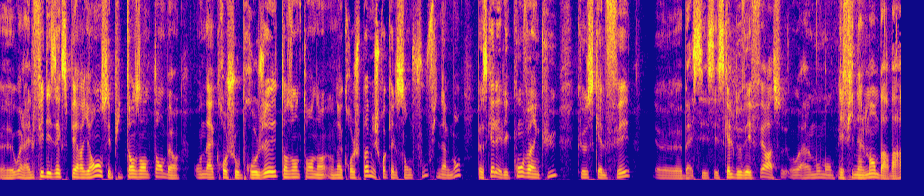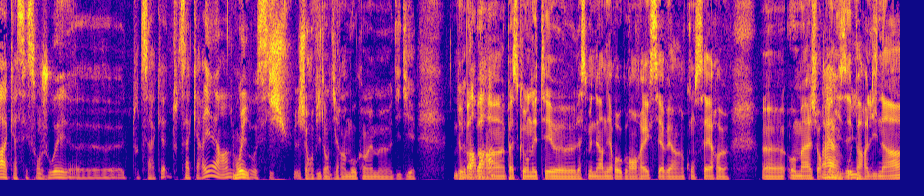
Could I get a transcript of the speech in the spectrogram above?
Euh, voilà, elle fait des expériences et puis de temps en temps, ben, on accroche au projet. De temps en temps, on n'accroche pas, mais je crois qu'elle s'en fout finalement parce qu'elle elle est convaincue que ce qu'elle fait, euh, ben, c'est c'est ce qu'elle devait faire à, ce- à un moment. Mais finalement, Barbara a cassé son jouet euh, toute, sa, toute sa carrière hein, Oui. aussi. J'ai envie d'en dire un mot quand même, euh, Didier. De, De Barbara, Barbara parce qu'on était euh, la semaine dernière au Grand Rex, il y avait un concert euh, euh, hommage organisé Ah, oui. par Lina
